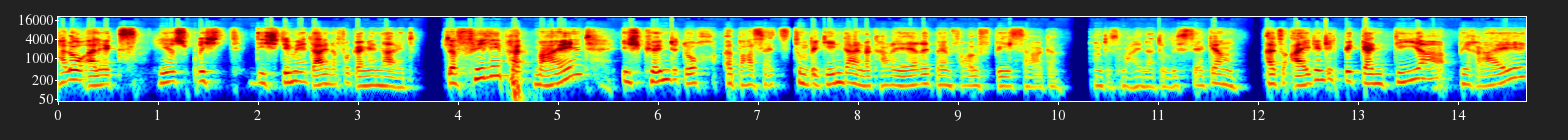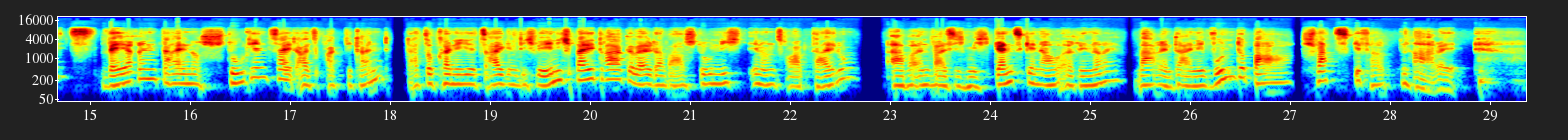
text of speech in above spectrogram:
Hallo Alex, hier spricht die Stimme deiner Vergangenheit. Der Philipp hat meint, ich könnte doch ein paar Sätze zum Beginn deiner Karriere beim VfB sagen. Und das mache ich natürlich sehr gern. Also eigentlich begann die ja bereits während deiner Studienzeit als Praktikant. Dazu kann ich jetzt eigentlich wenig beitragen, weil da warst du nicht in unserer Abteilung. Aber an was ich mich ganz genau erinnere, waren deine wunderbar schwarz gefärbten Haare.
